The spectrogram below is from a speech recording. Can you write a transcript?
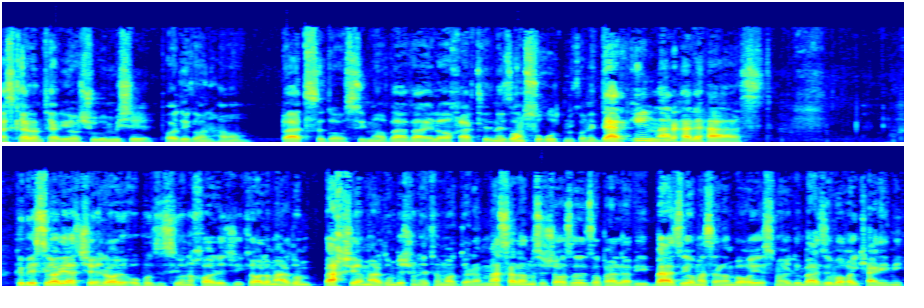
از کلانتری ها شروع میشه پادگان ها بعد صدا و سیما و و الی آخر که نظام سقوط می‌کنه. در این مرحله هست که بسیاری از چهره های اپوزیسیون خارجی که حالا مردم بخشی از مردم بهشون اعتماد دارن مثلا مثل شاهزاده رضا پهلوی بعضی ها مثلا با آقای اسماعیلی بعضی با آقای کریمی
